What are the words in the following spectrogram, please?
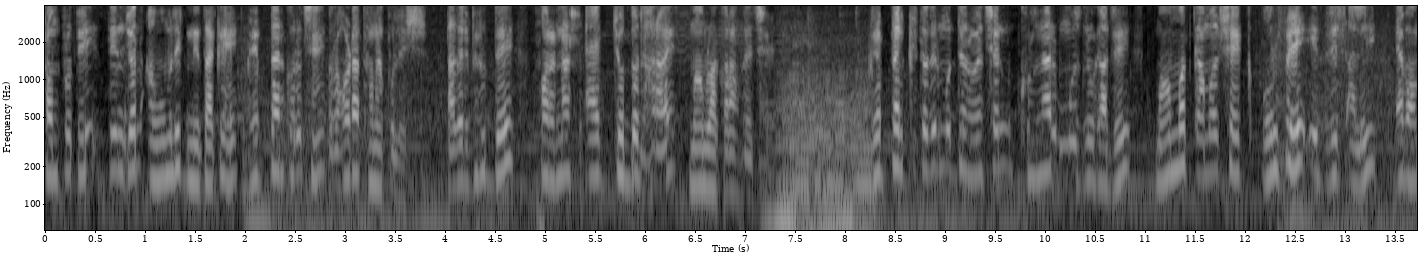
সম্প্রতি তিনজন আওয়ামী লীগ নেতাকে গ্রেপ্তার করেছে রহডা থানা পুলিশ। তাদের বিরুদ্ধে ফরেনার্স এক চোদ্দ ধারায় মামলা করা হয়েছে। গ্রেপ্তারকৃতদের মধ্যে রয়েছেন খুলনার মজনু গাজী, মোহাম্মদ কামাল শেখ ওরফে ইদ্রিস আলী এবং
